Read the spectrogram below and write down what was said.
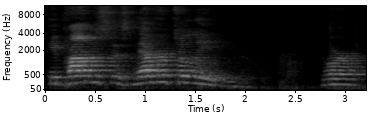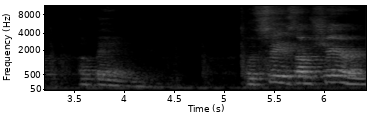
He promises never to leave you nor abandon you. But see, as I'm sharing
